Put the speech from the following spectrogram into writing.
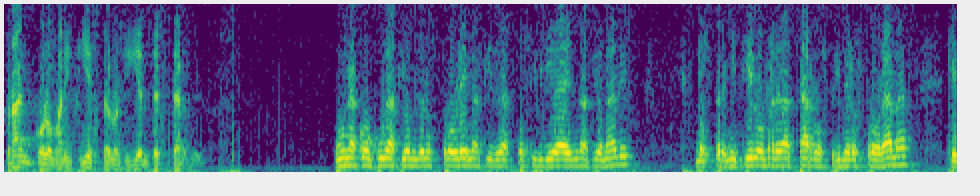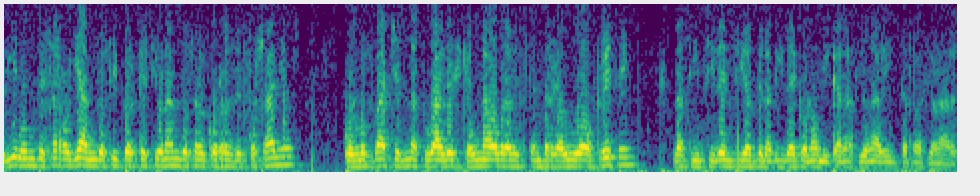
Franco lo manifiesta en los siguientes términos. Una conjugación de los problemas y de las posibilidades nacionales nos permitieron redactar los primeros programas que vienen desarrollándose y perfeccionándose al correr de estos años, con los baches naturales que a una obra de esta envergadura ofrecen las incidencias de la vida económica nacional e internacional.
